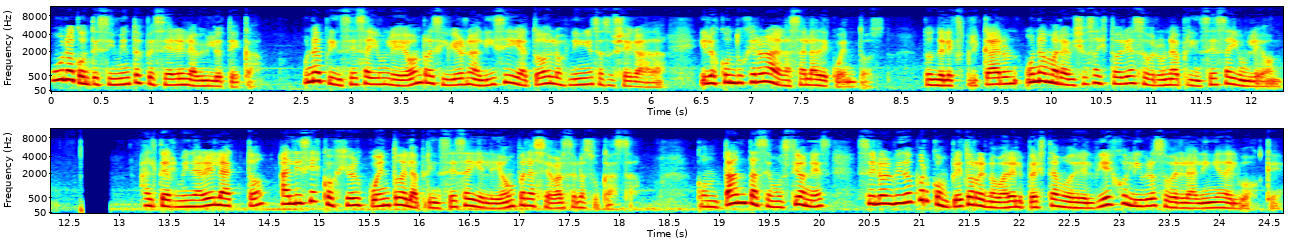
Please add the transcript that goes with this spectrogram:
hubo un acontecimiento especial en la biblioteca. Una princesa y un león recibieron a Alicia y a todos los niños a su llegada y los condujeron a la sala de cuentos, donde le explicaron una maravillosa historia sobre una princesa y un león. Al terminar el acto, Alicia escogió el cuento de la princesa y el león para llevárselo a su casa. Con tantas emociones, se le olvidó por completo renovar el préstamo del viejo libro sobre la línea del bosque.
